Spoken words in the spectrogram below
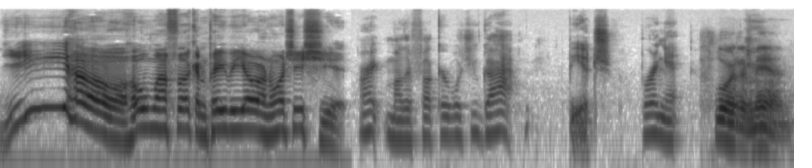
Yeehaw! Hold my fucking PBR and watch this shit. All right, motherfucker, what you got? bitch. Bring it. Florida man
